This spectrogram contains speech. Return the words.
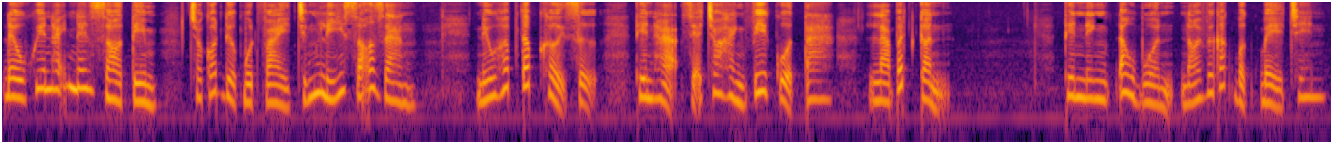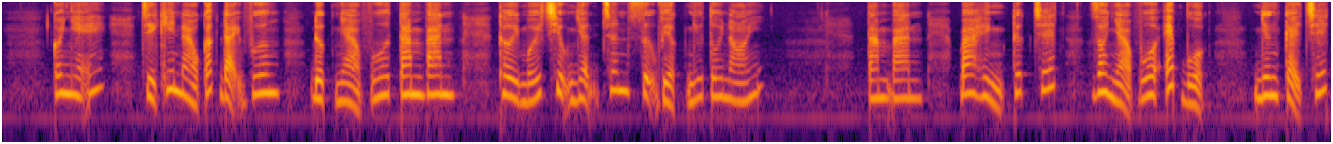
đều khuyên hãy nên dò tìm cho có được một vài chứng lý rõ ràng. Nếu hấp tấp khởi sự, thiên hạ sẽ cho hành vi của ta là bất cẩn. Thiên Ninh đau buồn nói với các bậc bề trên. Có nhẽ chỉ khi nào các đại vương được nhà vua Tam Ban thời mới chịu nhận chân sự việc như tôi nói. Tam Ban, ba hình thức chết do nhà vua ép buộc, nhưng kẻ chết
